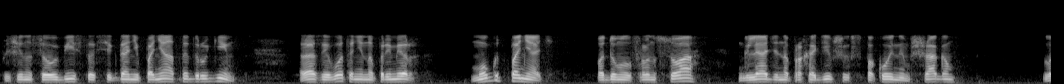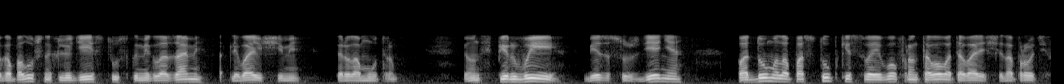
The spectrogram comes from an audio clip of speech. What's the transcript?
Причины самоубийства всегда непонятны другим. Разве вот они, например, могут понять, — подумал Франсуа, глядя на проходивших спокойным шагом благополучных людей с тусклыми глазами, отливающими перламутром. И он впервые, без осуждения, подумал о поступке своего фронтового товарища напротив.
